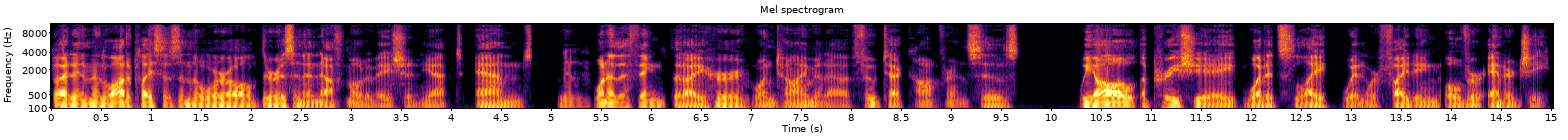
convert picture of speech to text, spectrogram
But in a lot of places in the world, there isn't enough motivation yet. And one of the things that I heard one time at a food tech conference is we all appreciate what it's like when we're fighting over energy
